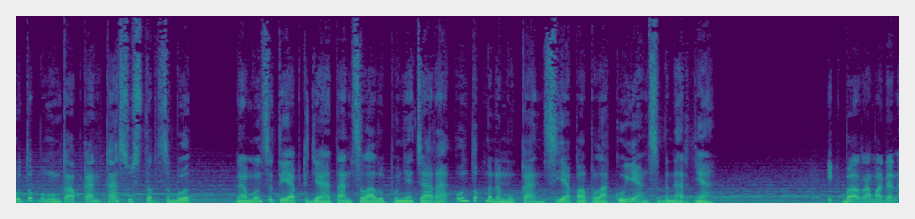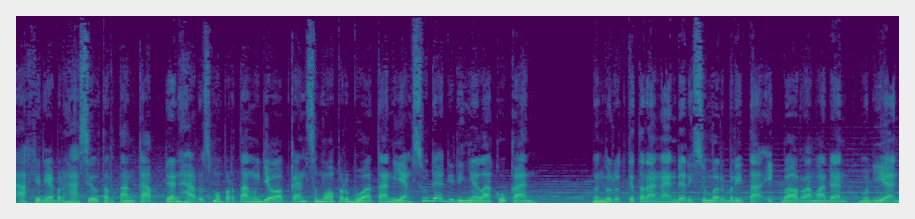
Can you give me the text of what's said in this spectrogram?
untuk mengungkapkan kasus tersebut. Namun setiap kejahatan selalu punya cara untuk menemukan siapa pelaku yang sebenarnya. Iqbal Ramadan akhirnya berhasil tertangkap dan harus mempertanggungjawabkan semua perbuatan yang sudah dirinya lakukan. Menurut keterangan dari sumber berita Iqbal Ramadan, kemudian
